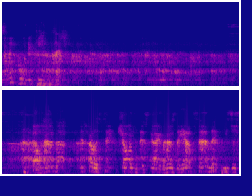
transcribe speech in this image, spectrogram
So important key possession. Belhanda. fella's taken charge of this game and has the outstanding. He's just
